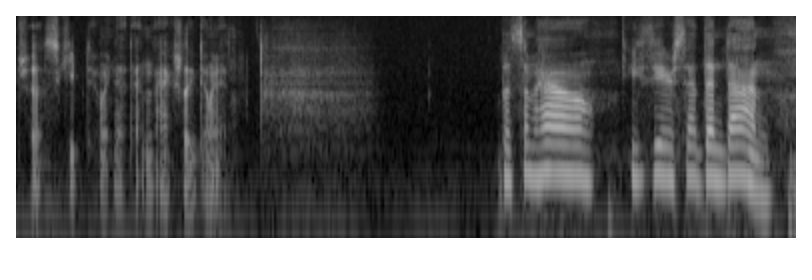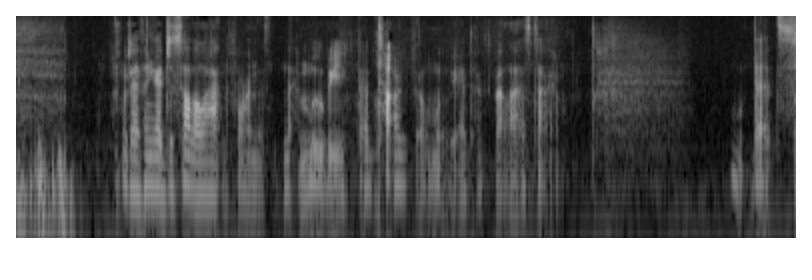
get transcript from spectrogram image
just keep doing it and actually doing it but somehow easier said than done. Which I think I just saw the Latin for in this, that movie, that dog film movie I talked about last time. That's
